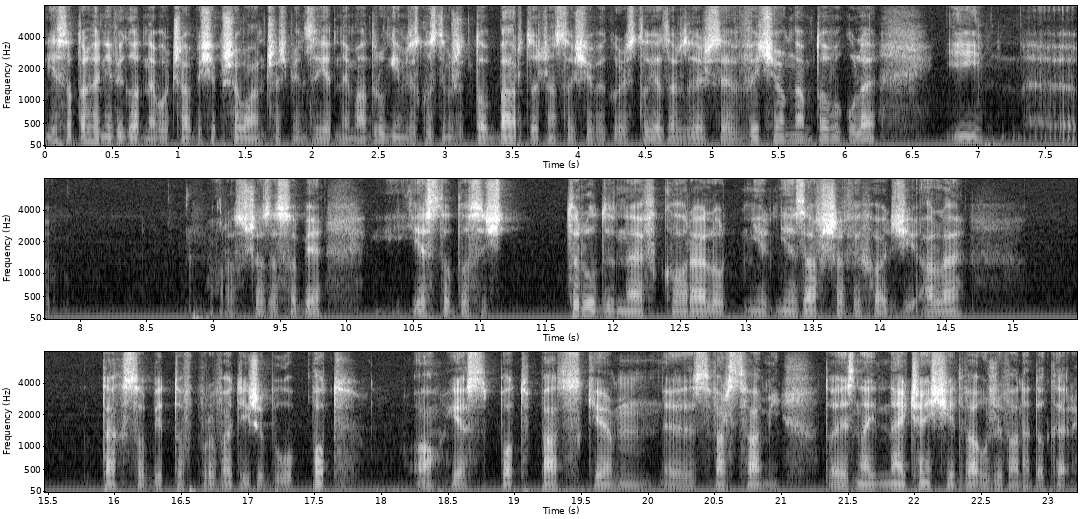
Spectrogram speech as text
jest to trochę niewygodne, bo trzeba by się przełączać między jednym a drugim, w związku z tym, że to bardzo często się wykorzystuje, że sobie wyciągam to w ogóle i e, rozszerzę sobie. Jest to dosyć trudne w Corelu, nie, nie zawsze wychodzi, ale tak sobie to wprowadzić, żeby było pod o, jest pod paskiem z warstwami. To jest naj, najczęściej dwa używane dokery.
